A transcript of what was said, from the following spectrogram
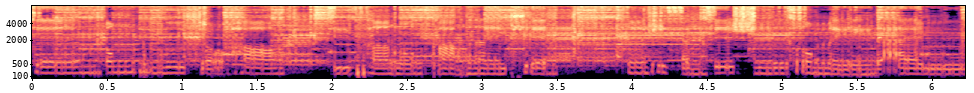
前九号吉藏龙坊那一片，曾是蒋介石、宋美龄的爱庐。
